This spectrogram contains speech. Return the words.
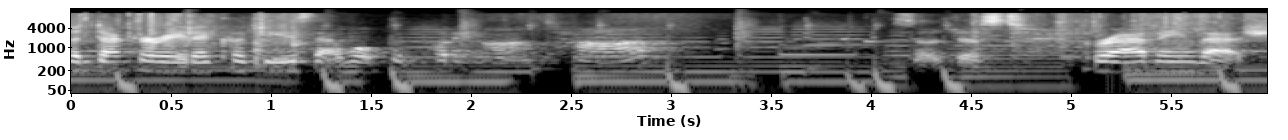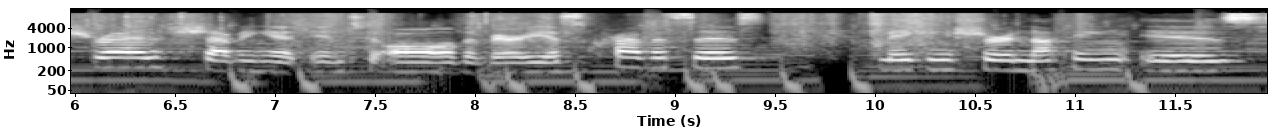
the decorated cookies that we'll be putting on top. So just grabbing that shred, shoving it into all the various crevices, making sure nothing is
